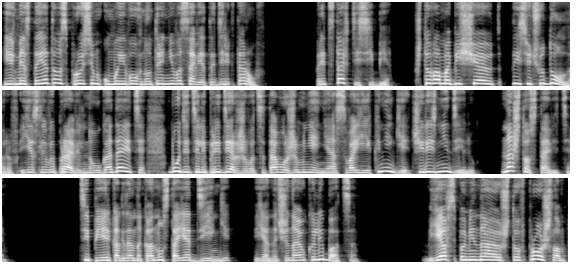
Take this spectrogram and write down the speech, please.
и вместо этого спросим у моего внутреннего совета директоров. Представьте себе, что вам обещают тысячу долларов, если вы правильно угадаете, будете ли придерживаться того же мнения о своей книге через неделю. На что ставите? Теперь, когда на кону стоят деньги, я начинаю колебаться. Я вспоминаю, что в прошлом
